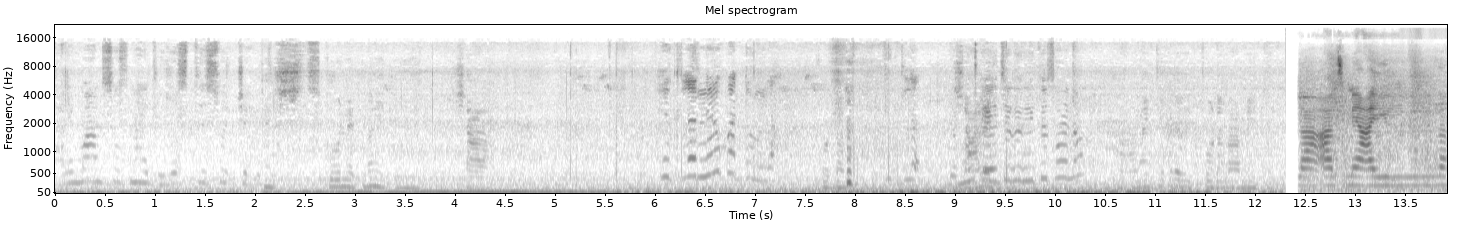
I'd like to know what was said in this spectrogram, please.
आणि माणसंच नाही ते रस्ते स्वच्छ आहेत. स्कूल आहेत ना शाळा. हा, नाही येतो आज मी आईला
